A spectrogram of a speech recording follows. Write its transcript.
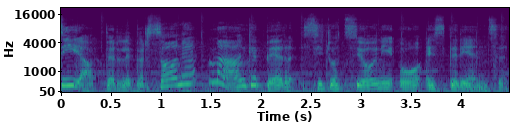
sia per le persone ma anche per situazioni o esperienze.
